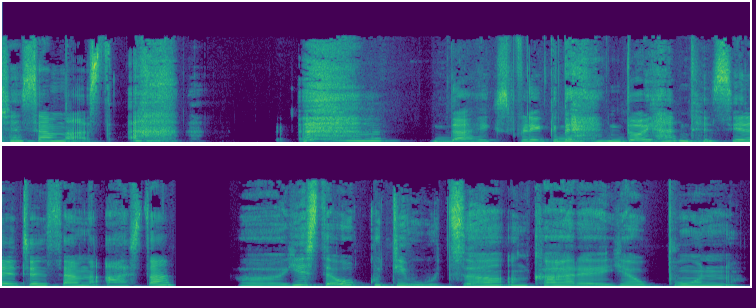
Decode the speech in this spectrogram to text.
Ce înseamnă asta? da, explic de 2 ani de zile ce înseamnă asta. Uh, este o cutiuță în care eu pun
